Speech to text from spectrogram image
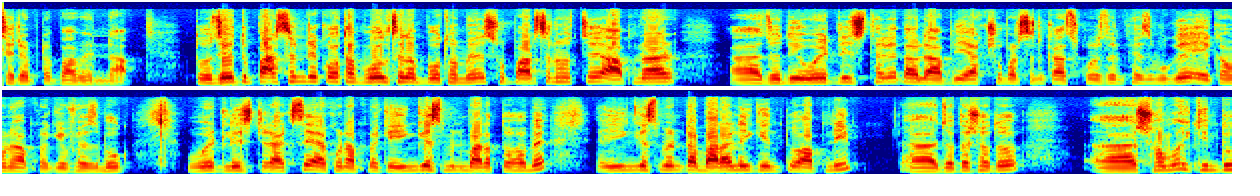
সেট পাবেন না। তো যেহেতু পার্সেন্টের কথা বলছিলাম প্রথমে সো পার্সেন্ট হচ্ছে আপনার যদি ওয়েট লিস্ট থাকে, তাহলে আপনি একশো পার্সেন্ট কাজ করেছেন ফেসবুকে এই কারণে আপনাকে ফেসবুক ওয়েট লিস্টে রাখছে। এখন আপনাকে এঙ্গেজমেন্ট বাড়াতে হবে। এই ইংগেজমেন্টটা বাড়ালেই কিন্তু আপনি যথাযথ সময় কিন্তু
